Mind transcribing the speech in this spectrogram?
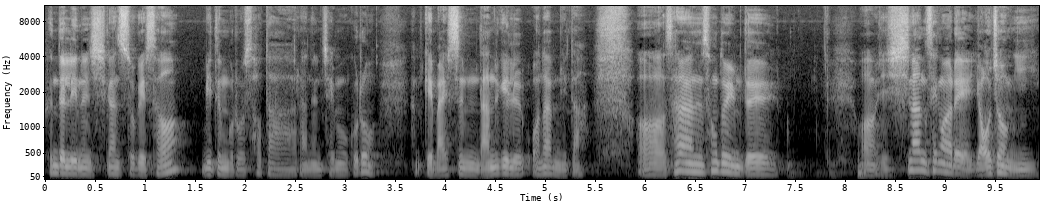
흔들리는 시간 속에서 믿음으로 서다라는 제목으로 함께 말씀 나누기를 원합니다. 어, 사랑하는 성도님들, 어, 이 신앙생활의 여정이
